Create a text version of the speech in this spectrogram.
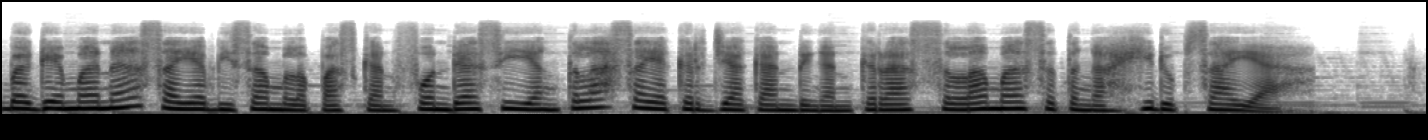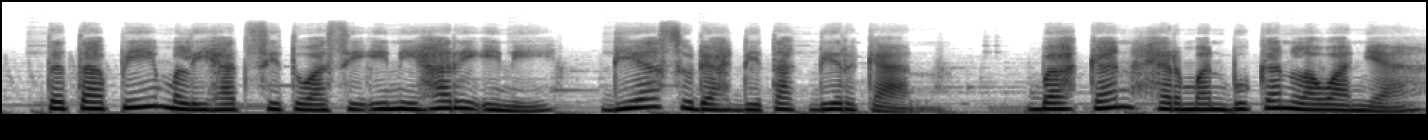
Bagaimana saya bisa melepaskan fondasi yang telah saya kerjakan dengan keras selama setengah hidup saya? Tetapi melihat situasi ini hari ini, dia sudah ditakdirkan. Bahkan Herman bukan lawannya,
